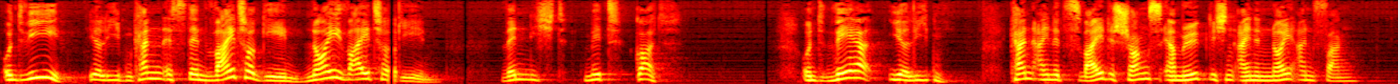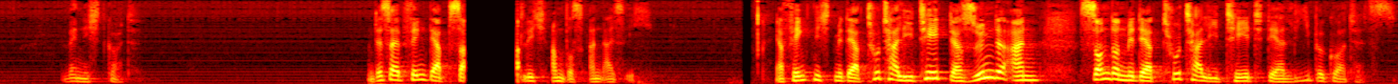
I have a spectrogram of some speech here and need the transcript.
Und wie, ihr Lieben, kann es denn weitergehen, neu weitergehen, wenn nicht mit Gott. Und wer, ihr Lieben, kann eine zweite Chance ermöglichen, einen Neuanfang, wenn nicht Gott? Und deshalb fängt der Psalm anders an als ich. Er fängt nicht mit der Totalität der Sünde an, sondern mit der Totalität der Liebe Gottes.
